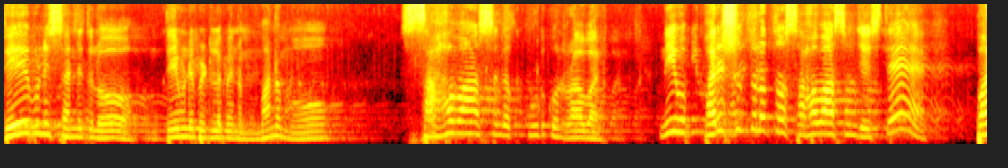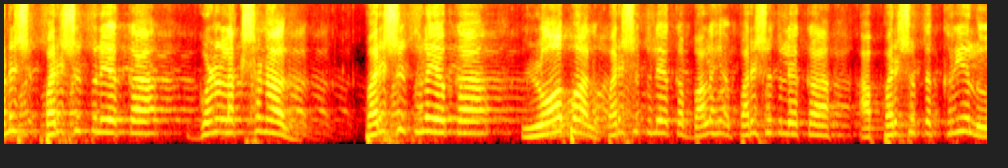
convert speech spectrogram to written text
దేవుని సన్నిధిలో దేవుని బిడ్డలమైన మనము సహవాసంగా కూడుకొని రావాలి. నీవు పరిశుద్ధులతో సహవాసం చేస్తే పరిశు పరిశుద్ధుల యొక్క గుణ లక్షణాలు పరిశుద్ధుల యొక్క లోపాలు పరిశుద్ధుల యొక్క బలహీన పరిశుద్ధుల యొక్క ఆ పరిశుద్ధ క్రియలు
